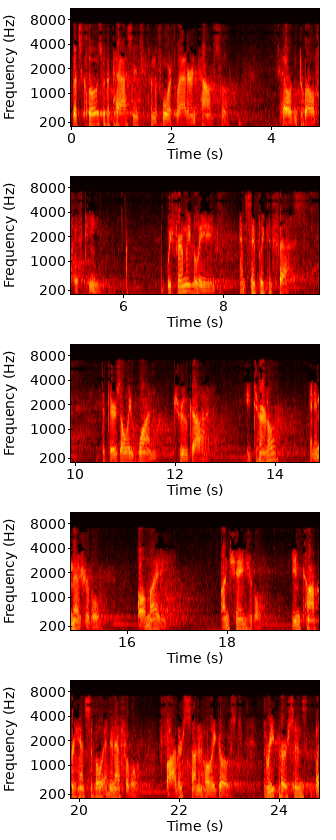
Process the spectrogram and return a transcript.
Let's close with a passage from the Fourth Lateran Council. Held in 1215. We firmly believe and simply confess that there's only one true God, eternal and immeasurable, almighty, unchangeable, incomprehensible and ineffable, Father, Son, and Holy Ghost. Three persons, but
